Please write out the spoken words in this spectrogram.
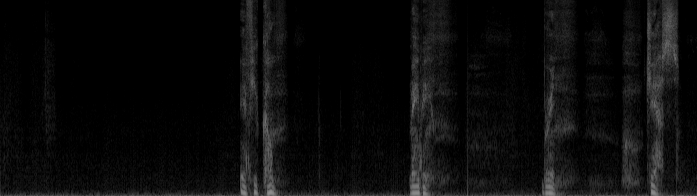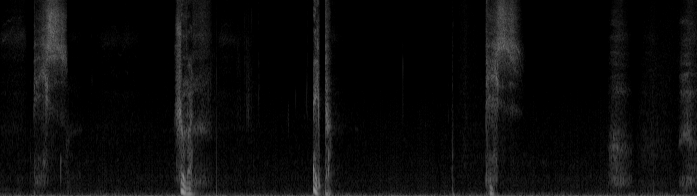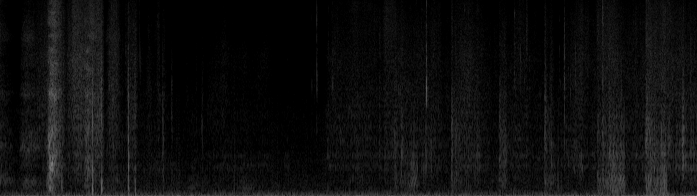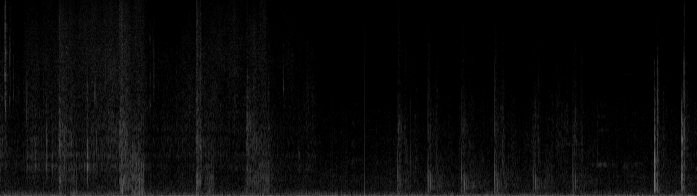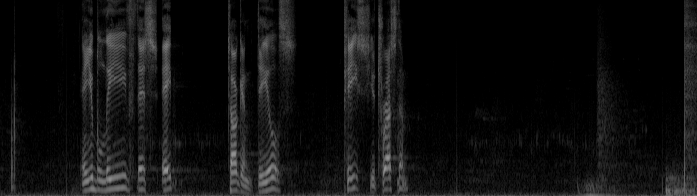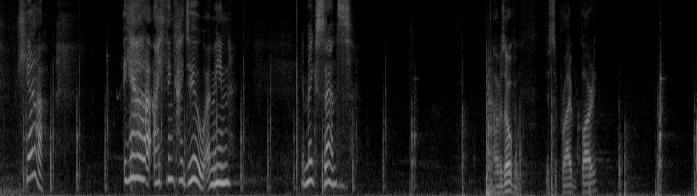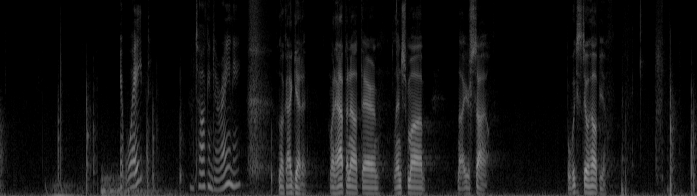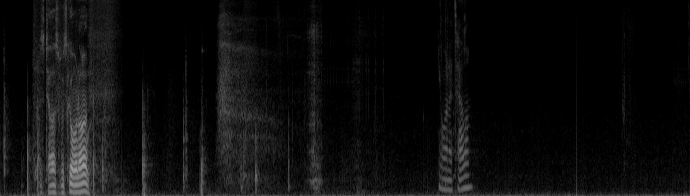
And you believe this ape? Talking deals? Peace? You trust him? Yeah. Yeah, I think I do. I mean, it makes sense. I was open. This a private party? Wait? I'm talking to Rainey. Look, I get it. What happened out there, lynch mob, not your style. But we can still help you. Just tell us what's going on. You want to tell him?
